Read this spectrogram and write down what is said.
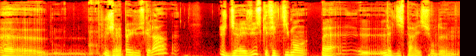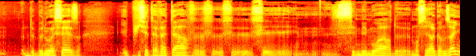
Euh, je n'irai pas jusque-là. Je dirais juste qu'effectivement, bah, la disparition de, de Benoît XVI et puis cet avatar, ces mémoires de Monseigneur Gonzagne,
